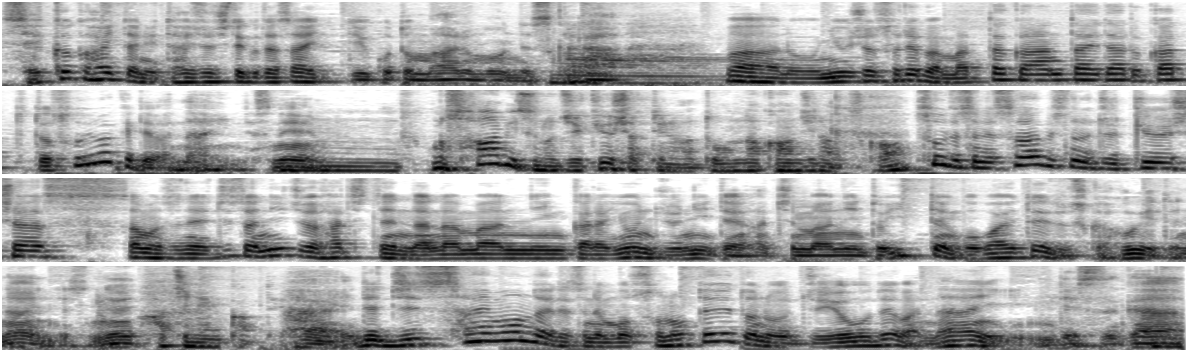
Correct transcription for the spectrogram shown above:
せっかく入ったのに対処してくださいっていうこともあるもんですから、まあ、あの入所すれば全く安泰であるかっていうとそういうわけではないんですね。このサービスの受給者っていうのはどんな感じなんですか？そうですね。サービスの受給者様ですね、実は28.7万人から42.8万人と1.5倍程度しか増えてないんですね。8年間で。はい。で、実際問題ですね、もうその程度の需要ではないんですが、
